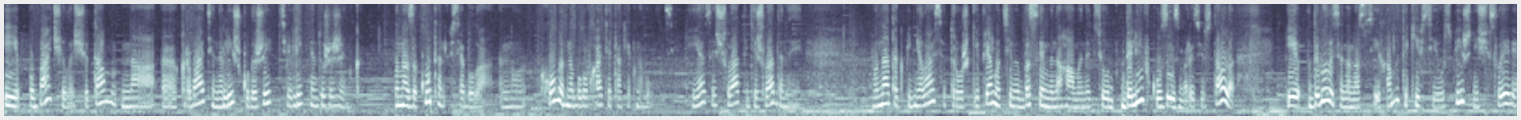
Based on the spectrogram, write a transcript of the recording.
і побачила, що там на е, кроваті, на ліжку лежить літня дуже жінка. Вона закутана вся була, ну холодно було в хаті, так як на вулиці. І я зайшла, підійшла до неї. Вона так піднялася трошки і прямо цими босими ногами на цю долівку з ізморозю стала і подивилися на нас всіх, а ми такі всі успішні, щасливі.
